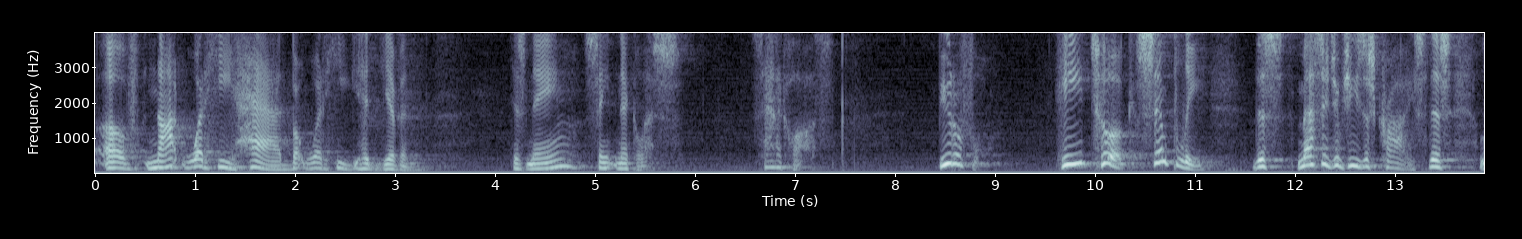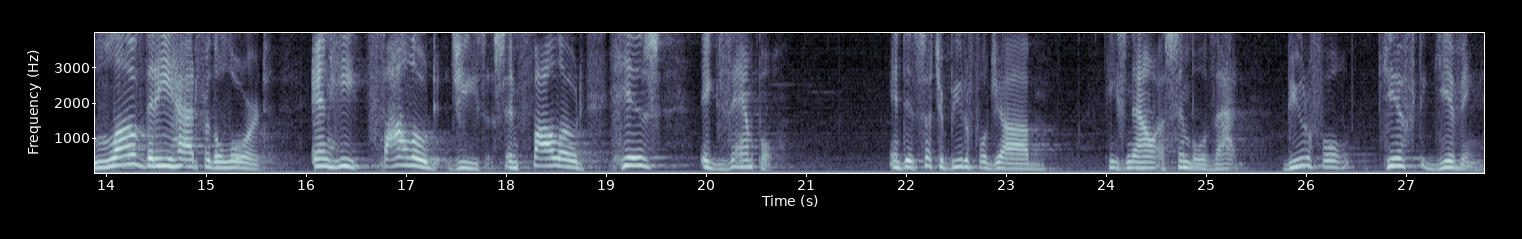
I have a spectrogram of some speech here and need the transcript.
of not what he had, but what he had given. His name, St. Nicholas, Santa Claus. Beautiful. He took simply this message of Jesus Christ, this love that he had for the Lord, and he followed Jesus and followed his example and did such a beautiful job. He's now a symbol of that beautiful gift giving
